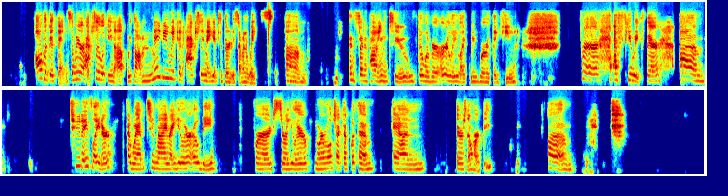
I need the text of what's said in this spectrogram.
all the good things. So we were actually looking up. We thought maybe we could actually make it to 37 weeks. Um, instead of having to deliver early like we were thinking for a few weeks there. Um, two days later, I went to my regular OB for just a regular normal checkup with him, and there's no heartbeat. Um,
